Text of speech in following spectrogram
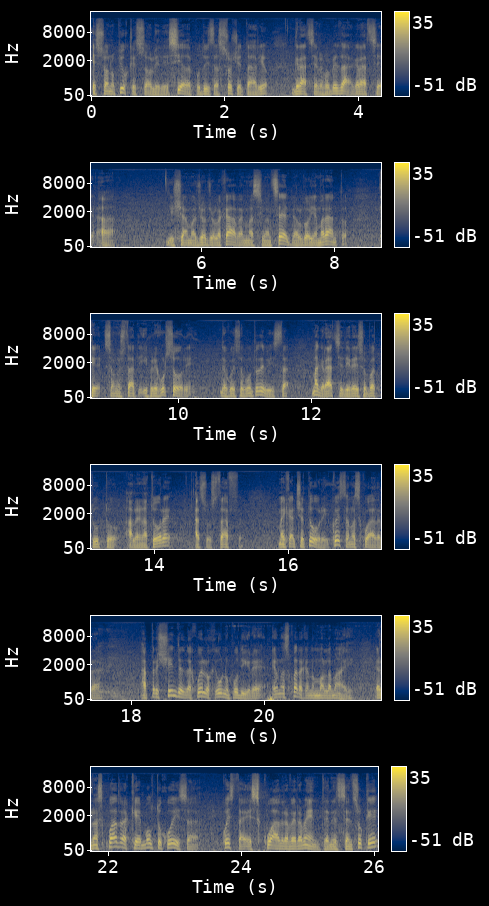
e sono più che solide sia dal punto di vista societario, grazie alla proprietà, grazie a, diciamo, a Giorgio Lacava e Massimo Anselmi, al Goya Maranto, che sono stati i precursori da questo punto di vista, ma grazie direi soprattutto all'allenatore, al suo staff, ma ai calciatori. Questa è una squadra, a prescindere da quello che uno può dire, è una squadra che non molla mai, è una squadra che è molto coesa questa è squadra veramente, nel senso che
